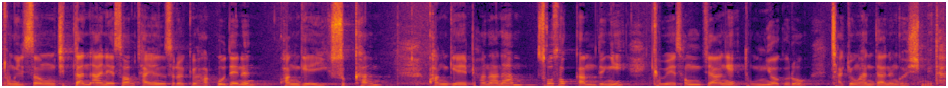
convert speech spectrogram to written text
동일성 집단 안에서 자연스럽게 확고되는 관계의 익숙함, 관계의 편안함, 소속감 등이 교회 성장의 동력으로 작용한다는 것입니다.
